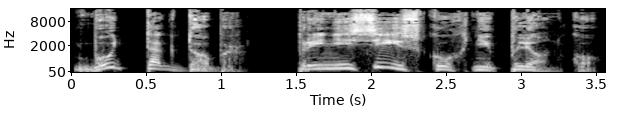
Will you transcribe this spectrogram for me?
будь так добр, принеси из кухни пленку.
